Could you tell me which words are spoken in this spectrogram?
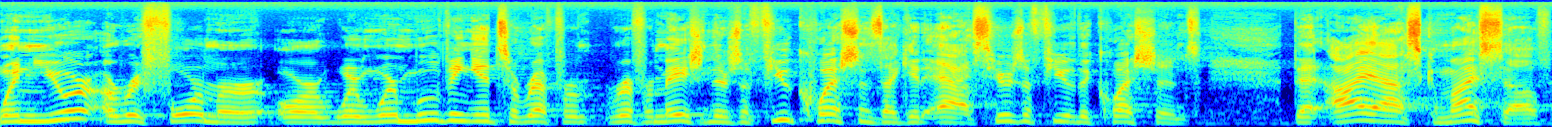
When you're a reformer or when we're moving into Reformation, there's a few questions I get asked. Here's a few of the questions that I ask myself,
